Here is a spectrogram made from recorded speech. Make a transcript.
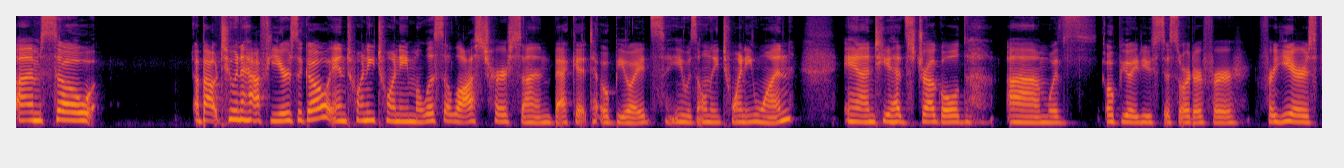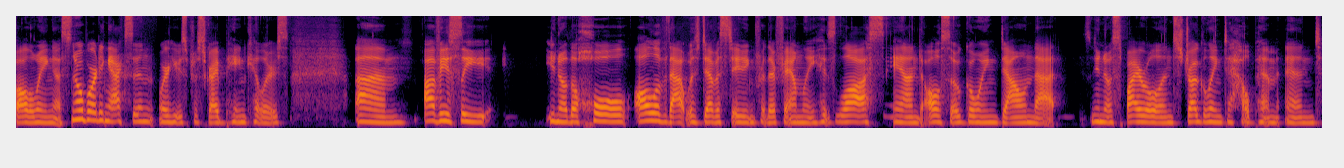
Absolutely. Um, so about two and a half years ago in 2020, Melissa lost her son Beckett to opioids. He was only 21, and he had struggled um, with opioid use disorder for for years following a snowboarding accident where he was prescribed painkillers. Um, obviously, you know the whole all of that was devastating for their family. His loss and also going down that you know spiral and struggling to help him and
